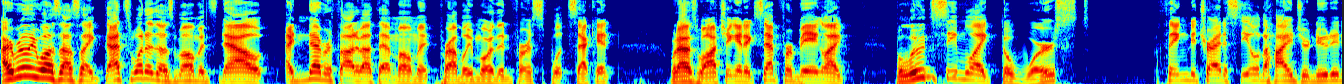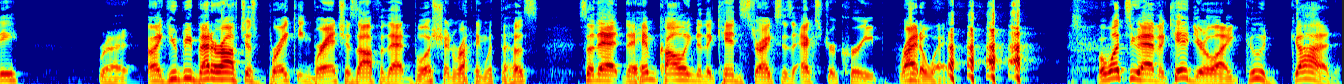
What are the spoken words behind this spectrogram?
I really was. I was like, that's one of those moments now. I never thought about that moment probably more than for a split second when I was watching it, except for being like, balloons seem like the worst thing to try to steal to hide your nudity. right. Like you'd be better off just breaking branches off of that bush and running with those, so that the him calling to the kid strikes as extra creep right away. but once you have a kid, you're like, good God.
